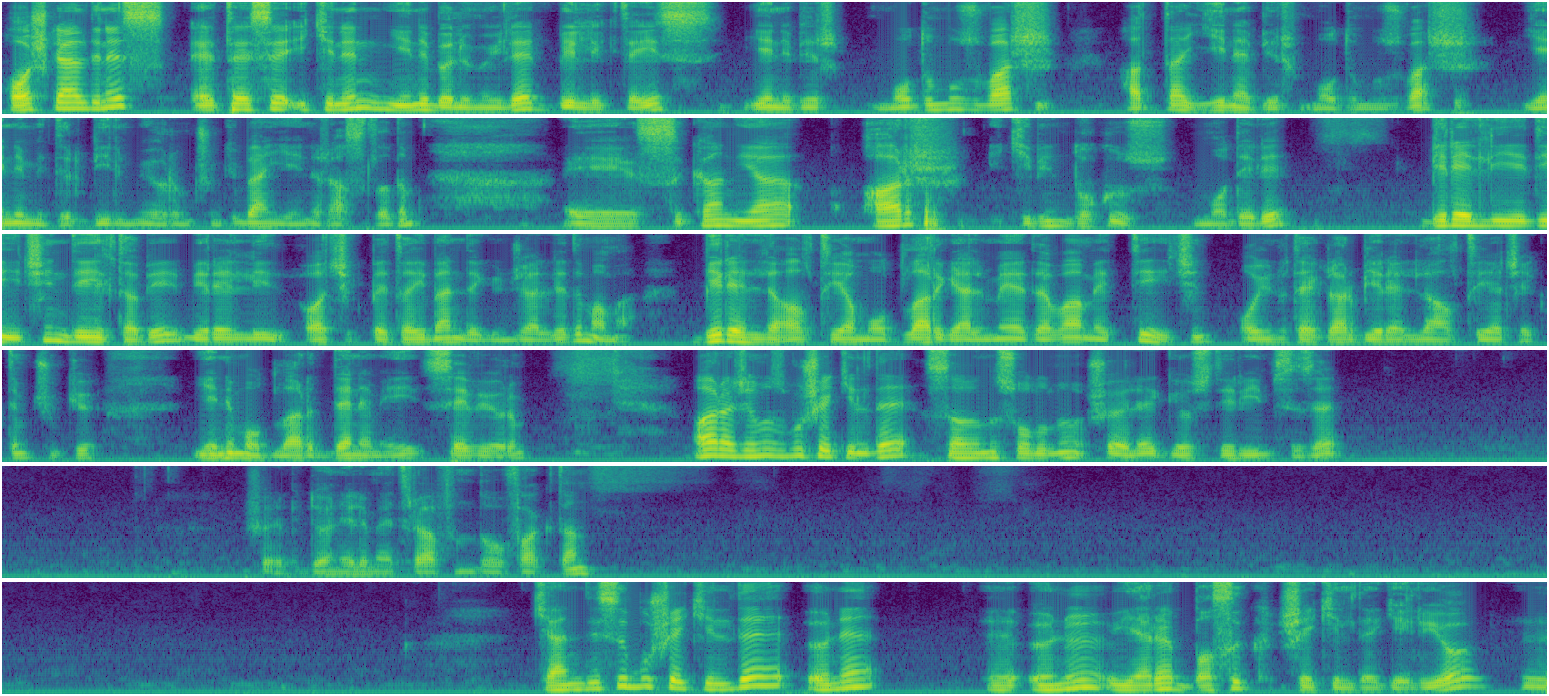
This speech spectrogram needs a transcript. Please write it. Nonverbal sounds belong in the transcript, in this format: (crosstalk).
Hoş geldiniz. ETS 2'nin yeni bölümüyle birlikteyiz. Yeni bir modumuz var. Hatta yine bir modumuz var. Yeni midir bilmiyorum çünkü ben yeni rastladım. Ee, Scania R 2009 modeli. 1.57 için değil tabii. 1.50 açık betayı ben de güncelledim ama 1.56'ya modlar gelmeye devam ettiği için oyunu tekrar 1.56'ya çektim. Çünkü yeni modlar denemeyi seviyorum. Aracımız bu şekilde. Sağını solunu şöyle göstereyim size. Şöyle bir dönelim etrafında ufaktan. Kendisi bu şekilde öne e, önü yere basık şekilde geliyor. E,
